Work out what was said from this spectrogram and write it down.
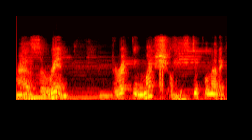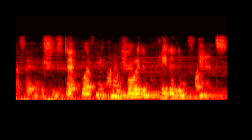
Mazarin, directing much of his diplomatic affairs. His death left me unemployed and hated in France.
